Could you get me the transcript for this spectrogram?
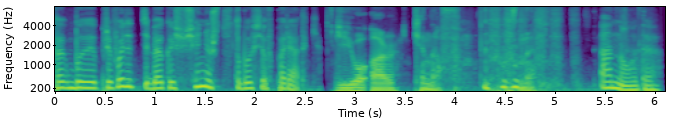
как бы приводит тебя к ощущению, что с тобой все в порядке. You are enough. Оно, да.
